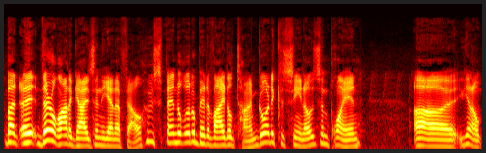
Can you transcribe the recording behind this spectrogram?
But uh, there are a lot of guys in the NFL who spend a little bit of idle time going to casinos and playing, uh, you know,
